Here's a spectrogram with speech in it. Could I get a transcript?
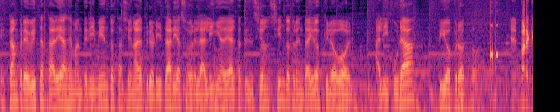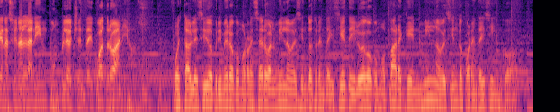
están previstas tareas de mantenimiento estacional prioritaria sobre la línea de alta tensión 132 kV, Alicurá, Pío Proto. El Parque Nacional Lanín cumple 84 años. Fue establecido primero como reserva en 1937 y luego como parque en 1945.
